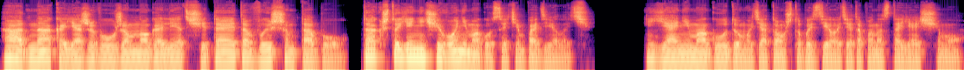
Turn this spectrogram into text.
Однако я живу уже много лет, считая это высшим табу, так что я ничего не могу с этим поделать. Я не могу думать о том, чтобы сделать это по-настоящему.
